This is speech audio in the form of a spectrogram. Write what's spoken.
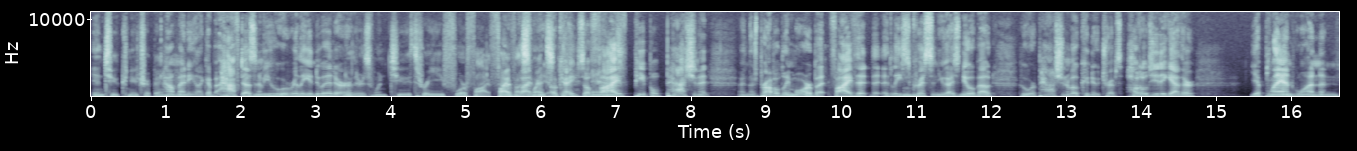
into canoe tripping. How many? Like a half dozen of you who were really into it, or No, there's one, two, three, four, five. Five of us Five, went. Okay, so And- five people passionate, and there's probably more, but five that, that at least Mm-hmm. Chris and you guys knew about who were passionate about canoe trips, huddled you together. You planned one, and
